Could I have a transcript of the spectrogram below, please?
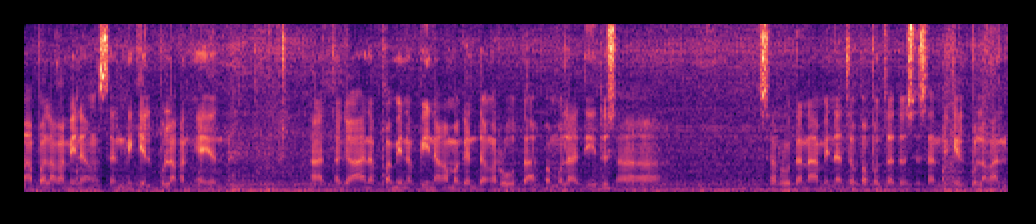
Nga pala kami ng San Miguel, Bulacan ngayon. At naghahanap kami ng pinakamagandang ruta pamula dito sa sa ruta namin na to papunta doon sa San Miguel, Bulacan.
